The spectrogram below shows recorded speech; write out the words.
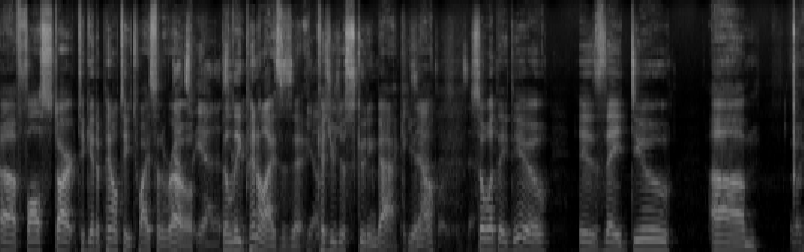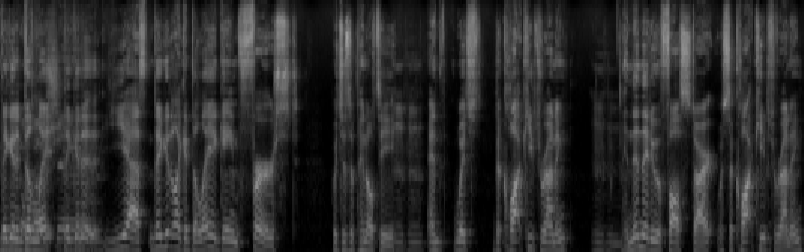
uh, false start to get a penalty twice in a row. That's- yeah, that's the league penalizes it Yep. because you're just scooting back. Exactly. You know. exactly. So what they do is they do. Um, Like they get a delay. They get a yes. They get like a delay a game first, which is a penalty, Mm-hmm. and which the clock keeps running, and then they do a false start, which the clock keeps running,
